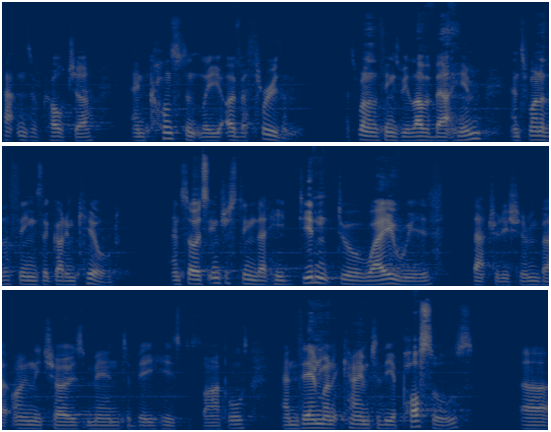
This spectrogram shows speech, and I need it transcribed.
patterns of culture and constantly overthrew them. That's one of the things we love about him, and it's one of the things that got him killed. And so it's interesting that he didn't do away with that tradition, but only chose men to be his disciples. And then when it came to the apostles, uh,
